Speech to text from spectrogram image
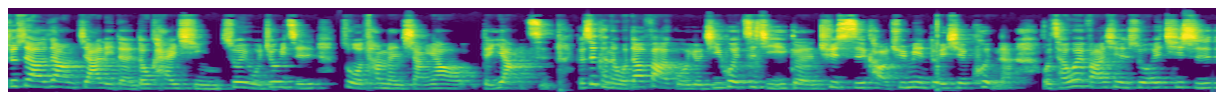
就是要让家里的人都开心，所以我就一直做他们想要的样子。可是可能我到法国有机会自己一个人去思考，去面对一些困难，我才会发现说，哎，其实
